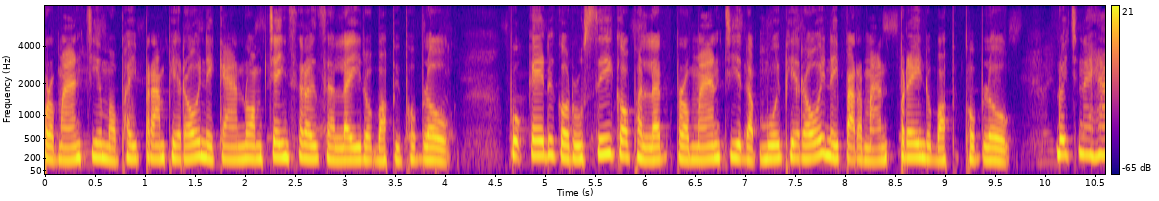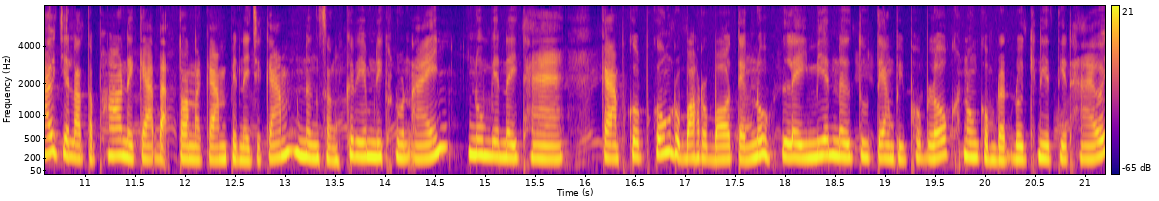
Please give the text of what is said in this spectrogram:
ប្រមាណជា25%នៃការនាំចេញស្រូវសាលីរបស់ពិភពលោកពួកគេឬក៏រុស្ស៊ីក៏ផលិតប្រមាណជា11%នៃបរិមាណប្រេងរបស់ពិភពលោក។ ដូច្នេះហើយជាលទ្ធផលនៃការដាក់ទណ្ឌកម្មពាណិជ្ជកម្មនិងសង្គ្រាមនេះខ្លួនឯងនោះមានន័យថាការផ្គត់ផ្គង់របស់របរទាំងនោះលែងមាននៅទូទាំងពិភពលោកក្នុងកម្រិតដូចគ្នាទៀតហើយ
